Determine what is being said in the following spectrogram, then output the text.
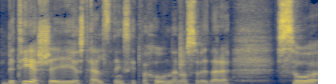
beter sig i just hälsningssituationen och så vidare. Så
